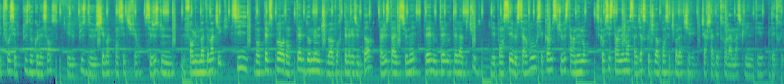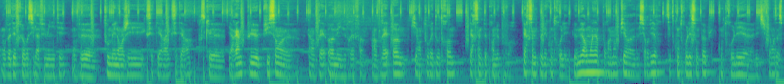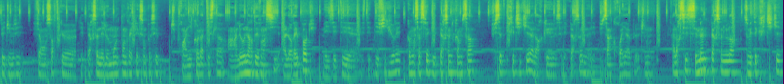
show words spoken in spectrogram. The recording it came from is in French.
qu'il te faut, c'est le plus de connaissances et le plus de schémas de pensée différents. C'est juste une, formule mathématique. Si dans tel sport, dans tel domaine, tu vas avoir tel résultat, t'as juste à additionner telle ou telle ou telle habitude. Les pensées, le cerveau, c'est comme si tu veux, c'était un aimant. C'est comme si c'était un aimant, c'est-à-dire ce que tu vas penser, tu vas l'attirer. On cherche à détruire la masculinité, on, veut détruire aussi la féminité, on veut euh, tout mélanger, etc., etc. Parce que y a rien de plus puissant euh, qu'un vrai homme et une vraie femme. Un vrai homme qui est entouré d'autres hommes, personne peut prendre le pouvoir. Personne peut les contrôler. Le meilleur moyen pour un empire euh, de survivre, c'est de contrôler son peuple, contrôler euh, les différents aspects d'une vie, faire en sorte que les personnes aient le moins de temps de réflexion possible. Tu prends un Nikola Tesla, un Léonard de Vinci, à leur époque, mais ils étaient, euh, défigurés. Comment ça se fait que des personnes comme ça puissent être critiquées alors que c'est les personnes les plus incroyables du monde? Alors si ces mêmes personnes-là, ont été critiquées,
